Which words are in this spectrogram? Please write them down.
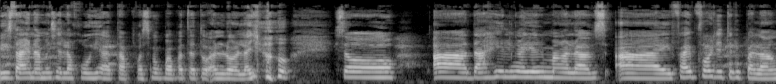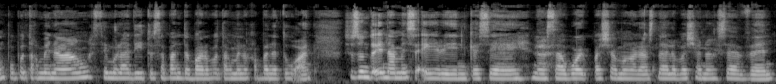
Bisitahin namin sila kuya tapos magpapatato ang lola niyo. so ah dahil ngayon mga loves ay 5.43 pa lang, pupunta kami ng simula dito sa Pantabangan, pupunta kami ng Kabanatuan. Susunduin namin sa Erin kasi nasa work pa siya mga loves, lalabas siya ng 7.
